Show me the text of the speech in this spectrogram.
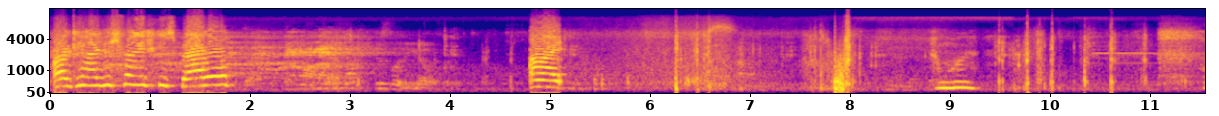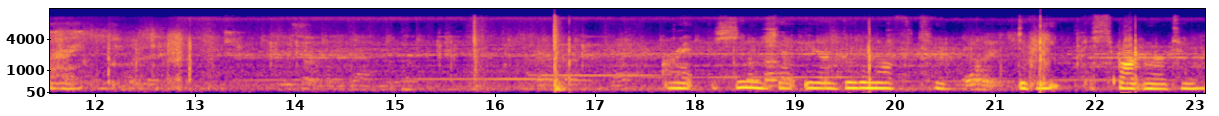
Alright, can I just finish this battle? Just letting you know. Alright. Come on. Seems that are good enough to defeat Spearton or two.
